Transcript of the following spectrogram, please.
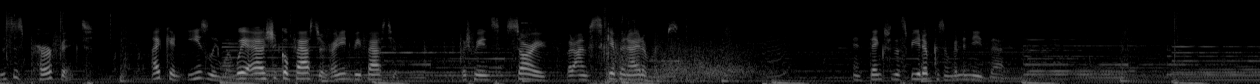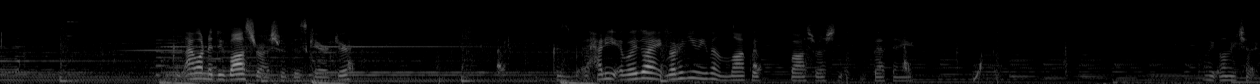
This is perfect. I can easily win. Wait, I should go faster. I need to be faster. Which means, sorry, but I'm skipping item rooms. Thanks for the speed up, because I'm going to need that. Because I want to do boss rush with this character. Because how do you, what do I, what do you even unlock with boss rush, Bethany? Let me, let me check.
